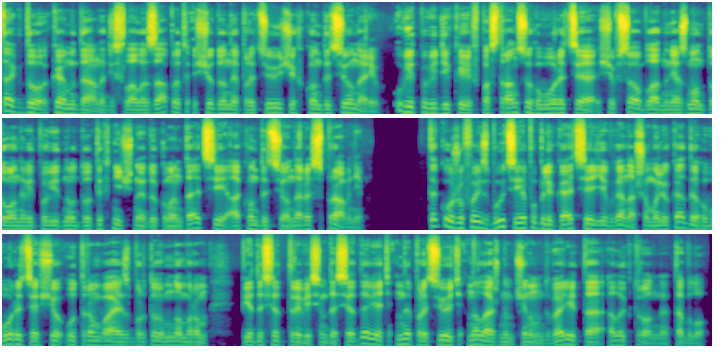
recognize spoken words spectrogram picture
Так до КМДА надіслали запит щодо непрацюючих кондиціонерів. У відповіді Київпастрансу говориться, що все обладнання змонтоване відповідно до технічної документації, а кондиціонери справні. Також у Фейсбуці є публікація Євгена Шамалюка, де говориться, що у трамваї з бортовим номером 5389 не працюють належним чином двері та електронне табло.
